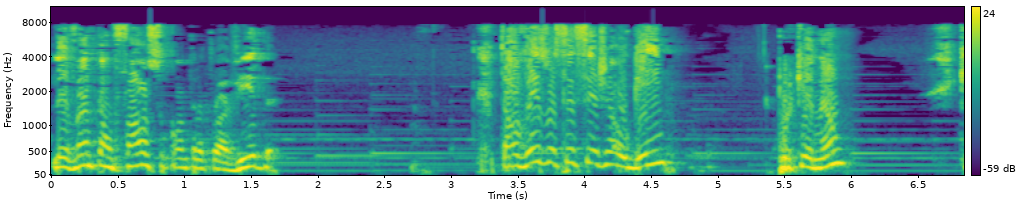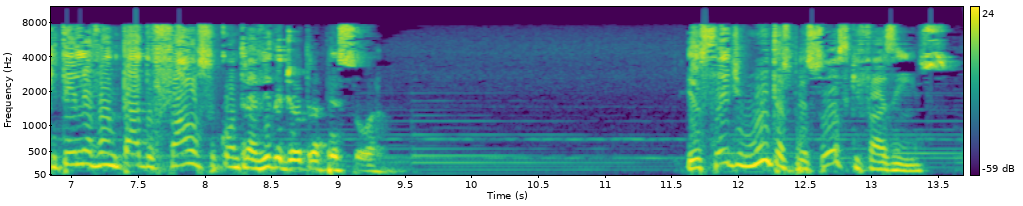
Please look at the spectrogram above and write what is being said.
levantam falso contra a tua vida, talvez você seja alguém, por que não? que tem levantado falso contra a vida de outra pessoa. Eu sei de muitas pessoas que fazem isso.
